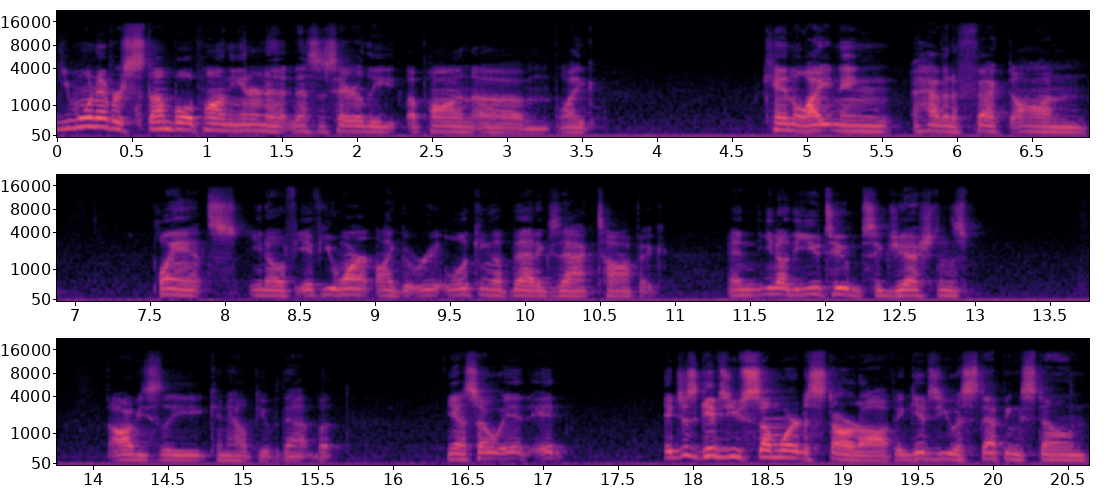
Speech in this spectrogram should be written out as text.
you won't ever stumble upon the internet necessarily upon um, like can lightning have an effect on plants you know if, if you weren't like re- looking up that exact topic and you know the youtube suggestions obviously can help you with that but yeah so it, it it just gives you somewhere to start off it gives you a stepping stone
